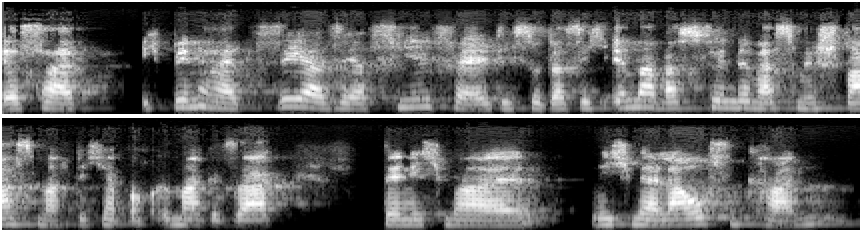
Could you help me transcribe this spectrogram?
deshalb ich bin halt sehr, sehr vielfältig, so dass ich immer was finde, was mir Spaß macht. Ich habe auch immer gesagt, wenn ich mal nicht mehr laufen kann,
